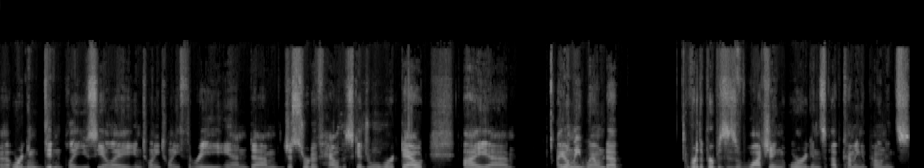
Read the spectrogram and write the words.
uh, Oregon didn't play UCLA in 2023, and um, just sort of how the schedule worked out, I uh, I only wound up for the purposes of watching Oregon's upcoming opponents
